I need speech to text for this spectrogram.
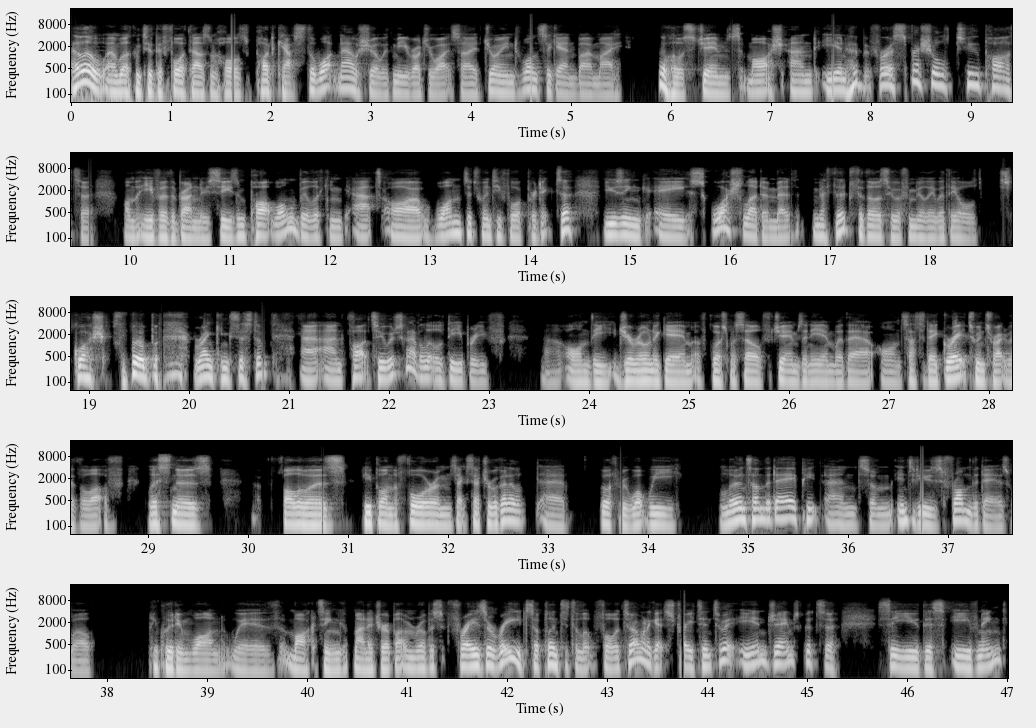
Hello, and welcome to the 4000 Holes podcast, the What Now show with me, Roger Whiteside, joined once again by my co-hosts James Marsh and Ian Herbert for a special two-parter on the eve of the brand new season. Part one, we'll be looking at our 1 to 24 predictor using a squash ladder me- method for those who are familiar with the old squash club ranking system. Uh, and part two, we're just going to have a little debrief uh, on the Girona game. Of course, myself, James, and Ian were there on Saturday. Great to interact with a lot of listeners, followers, people on the forums, etc. We're going to uh, go through what we learned on the day and some interviews from the day as well, including one with marketing manager at Blackburn Rovers, Fraser Read. So plenty to look forward to. I want to get straight into it. Ian, James, good to see you this evening.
